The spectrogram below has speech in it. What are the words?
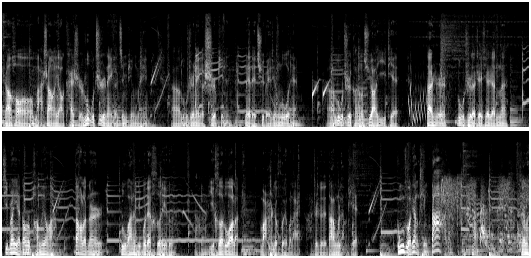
然后马上要开始录制那个《金瓶梅》，呃，录制那个视频，那得去北京录去，啊，录制可能需要一天，但是录制的这些人呢，基本上也都是朋友啊，到了那儿录完了，你不得喝一顿？一喝多了，晚上就回不来啊，这就得耽误两天，工作量挺大的。哈，行了，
